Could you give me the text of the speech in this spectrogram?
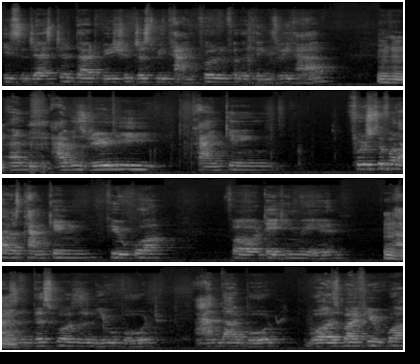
he suggested that we should just be thankful for the things we have Mm-hmm. and I was really thanking. First of all, I was thanking Fuqua for taking me in, as Mm-hmm. in this was a new boat, and that boat was by Fuqua.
